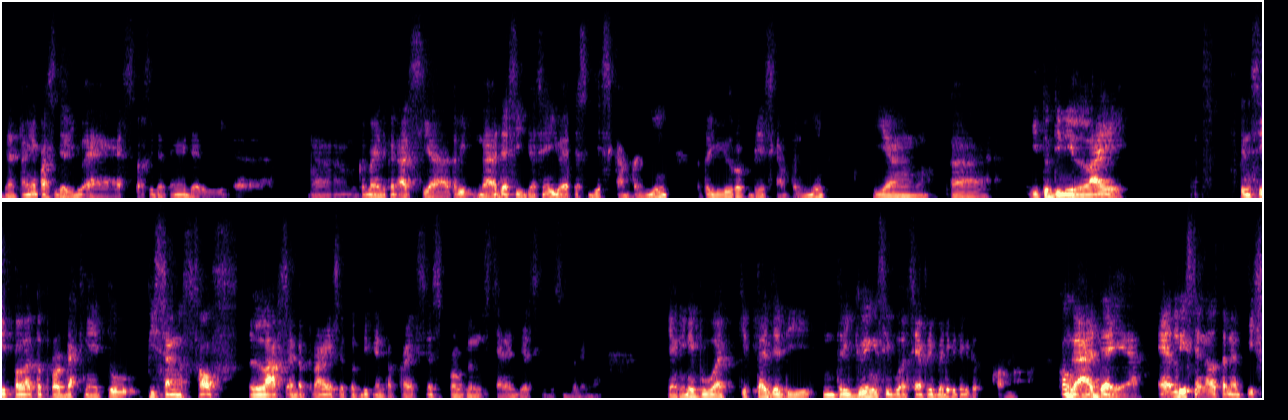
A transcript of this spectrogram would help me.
datangnya pasti dari US, pasti datangnya dari eh, eh, mungkin banyak dekat Asia, tapi nggak ada sih biasanya US based company atau Europe based company yang eh, itu dinilai prinsipal atau produknya itu bisa nge-solve large enterprise atau big enterprises problems challenges itu sebenarnya. Yang ini buat kita jadi intriguing sih buat saya pribadi kita gitu kok kok nggak ada ya? At least an alternative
